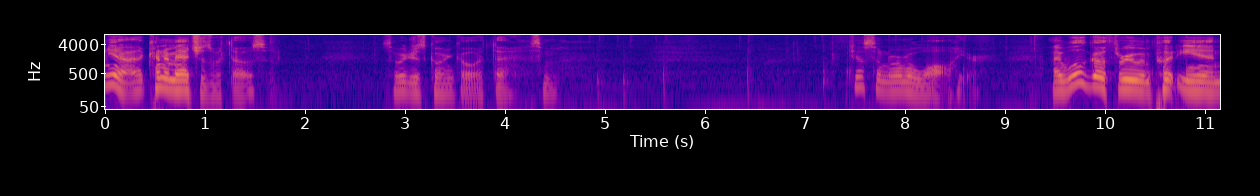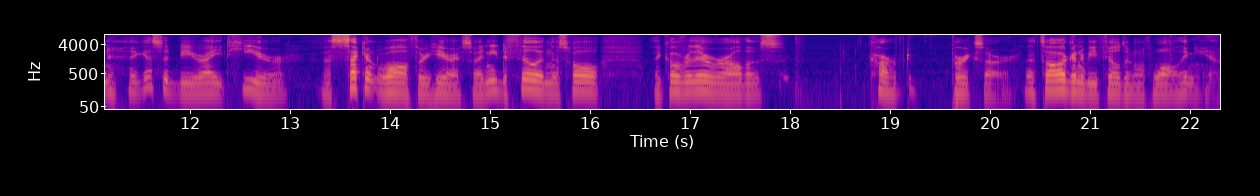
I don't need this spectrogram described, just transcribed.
Yeah, it kind of matches with those. So we're just going to go with the some just a normal wall here. I will go through and put in, I guess it'd be right here, a second wall through here. So I need to fill in this whole, like over there where all those carved bricks are. That's all going to be filled in with wall anyhow.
